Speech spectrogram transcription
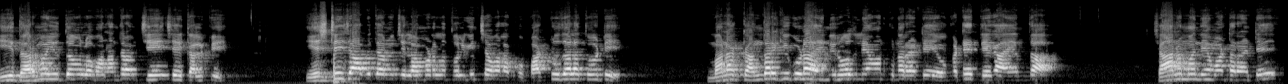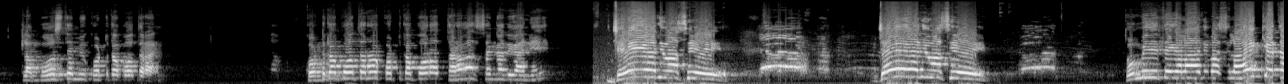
ఈ ధర్మ యుద్ధంలో మనందరం చేయి చేయి కలిపి ఎస్టీ జాబితా నుంచి లంబడలను తొలగించే వాళ్ళకు పట్టుదలతోటి మనకు అందరికీ కూడా ఎన్ని రోజులు ఏమనుకున్నారంటే ఒకటే తెగ ఎంత చాలామంది ఏమంటారంటే ఇట్లా పోస్తే మేము కొట్టుకపోతారని. కొట్టుకపోతారో కొట్టుకపోరో తర్వాత సంగతి కానీ జై ఆదివాసి! జై ఆదివాసి! తొమ్మిది తెగల ఆదివాసుల ఐక్యత!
